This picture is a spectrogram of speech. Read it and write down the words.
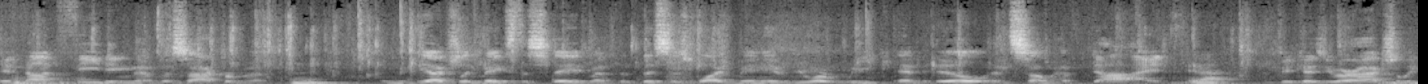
in not feeding them the sacrament. And he actually makes the statement that this is why many of you are weak and ill, and some have died. Yeah. Because you are actually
